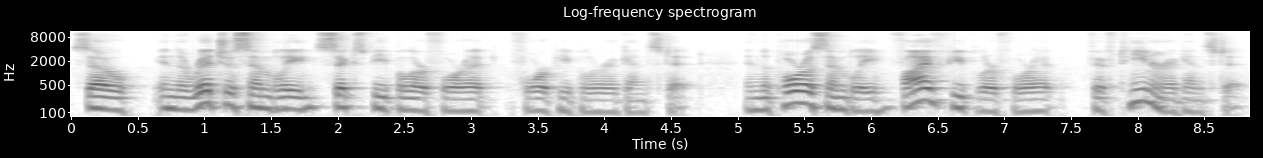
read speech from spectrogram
So, in the rich assembly, six people are for it, four people are against it. In the poor assembly, five people are for it, 15 are against it.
